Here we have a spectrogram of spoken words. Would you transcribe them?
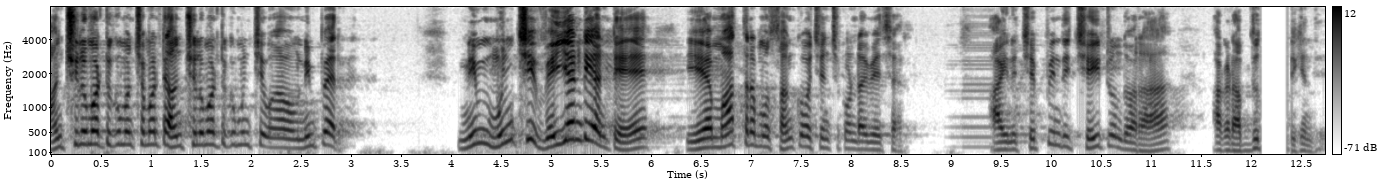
అంచులు మట్టుకు ముంచమంటే అంచులు మట్టుకు ముంచి నింపారు. నిం ముంచి వెయ్యండి అంటే ఏమాత్రము సంకోచించకుండా వేశారు. ఆయన చెప్పింది చేయటం ద్వారా అక్కడ అబ్దు జరిగింది.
